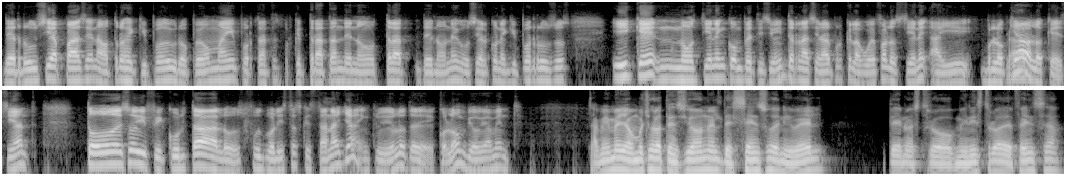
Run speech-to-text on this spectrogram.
de Rusia pasen a otros equipos europeos más importantes porque tratan de no tra- de no negociar con equipos rusos y que no tienen competición internacional porque la UEFA los tiene ahí bloqueados, Claro. lo que decía antes. Todo eso dificulta a los futbolistas que están allá, incluidos los de Colombia, obviamente. También me llamó mucho la atención el descenso de nivel de nuestro ministro de Defensa,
